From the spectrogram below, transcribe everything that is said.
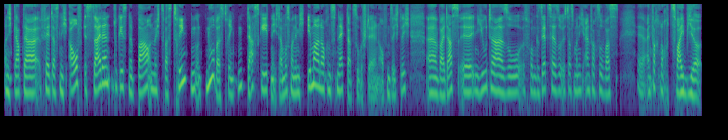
und ich glaube, da fällt das nicht auf, es sei denn, du gehst in eine Bar und möchtest was trinken und nur was trinken, das geht nicht. Da muss man nämlich immer noch einen Snack dazu bestellen offensichtlich, äh, weil das äh, in Utah so vom Gesetz her so ist, dass man nicht einfach so was, äh, einfach noch zwei Bier,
